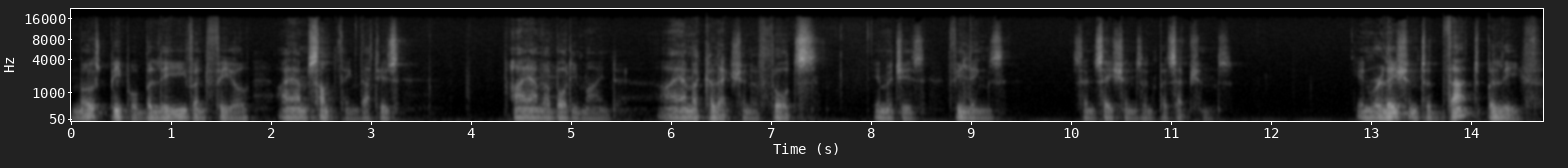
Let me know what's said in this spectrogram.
Most people believe and feel, I am something, that is, I am a body mind. I am a collection of thoughts, images, feelings, sensations, and perceptions. In relation to that belief,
